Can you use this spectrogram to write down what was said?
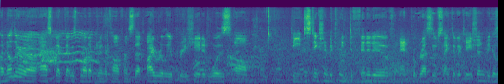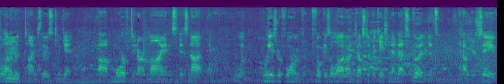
Another uh, aspect that was brought up during the conference that I really appreciated was um, the distinction between definitive and progressive sanctification, because a lot of the times those can get uh, morphed in our minds. It's not. We as Reformed focus a lot on justification, and that's good. That's how you're saved.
